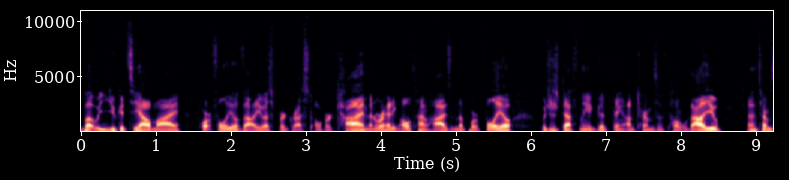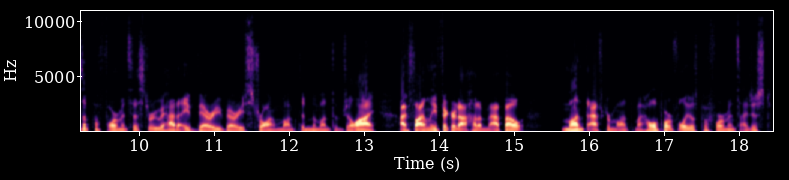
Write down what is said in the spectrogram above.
but you could see how my portfolio value has progressed over time, and we're hitting all-time highs in the portfolio, which is definitely a good thing on terms of total value. And in terms of performance history, we had a very, very strong month in the month of July. I finally figured out how to map out month after month my whole portfolio's performance. I just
